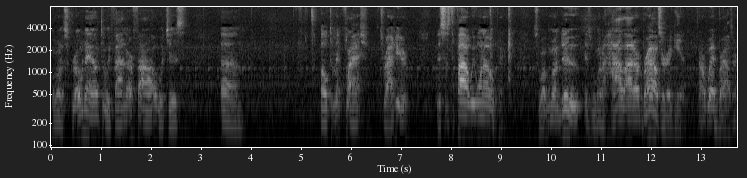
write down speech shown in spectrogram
we're going to scroll down till we find our file, which is um, Ultimate Flash. It's right here. This is the file we want to open. So what we're going to do is we're going to highlight our browser again our web browser.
